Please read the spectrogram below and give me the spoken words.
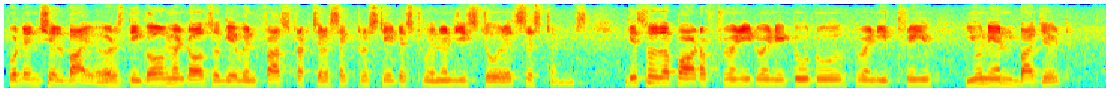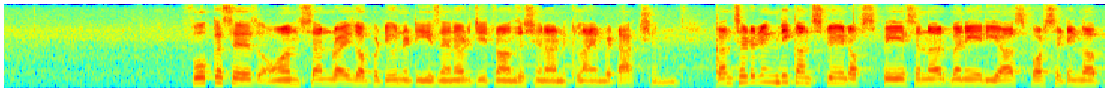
potential buyers. The government also gave infrastructure sector status to energy storage systems. This was a part of 2022 to 23 union budget focuses on sunrise opportunities, energy transition, and climate action. Considering the constraint of space in urban areas for setting up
